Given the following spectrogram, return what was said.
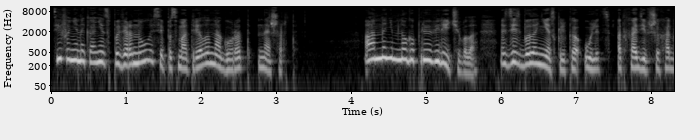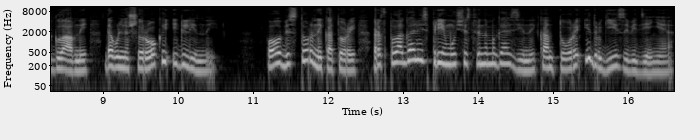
Тиффани наконец повернулась и посмотрела на город Нэшерт. Анна немного преувеличивала. Здесь было несколько улиц, отходивших от главной, довольно широкой и длинной, по обе стороны которой располагались преимущественно магазины, конторы и другие заведения.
